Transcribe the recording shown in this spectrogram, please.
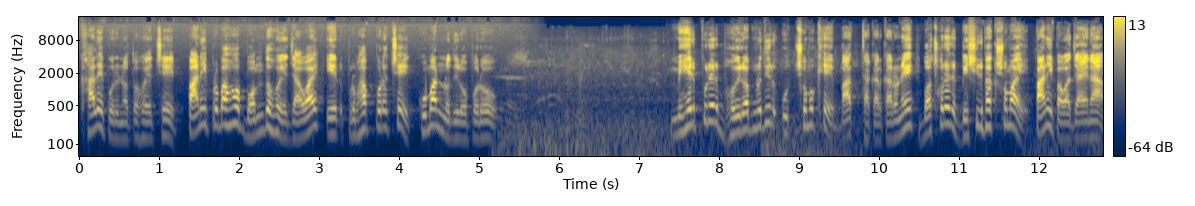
খালে পরিণত হয়েছে। পানি প্রবাহ বন্ধ হয়ে যাওয়ায় এর প্রভাব পড়েছে কুমার নদীর ওপরও। মেহেরপুরের ভৈরব নদীর উৎসমুখে বাঁধ থাকার কারণে বছরের বেশিরভাগ সময় পানি পাওয়া যায় না।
